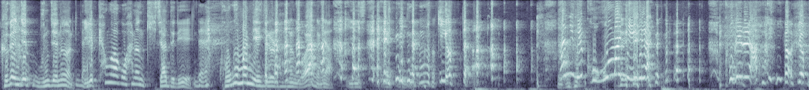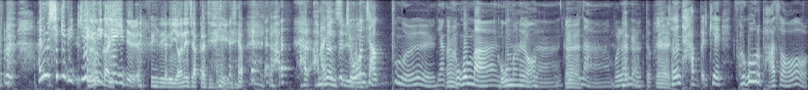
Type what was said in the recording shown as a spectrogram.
그게 이제 문제는 네. 이게 평하고 하는 기자들이 네. 그거만 얘기를 하는 거야 그냥 이, 너무 귀엽다. 아니 왜 그것만 얘기를 하는 거야? 고개를 앞뒤 옆- 옆으로 아니면 새끼들 기레기들 기레기들. 그러니까 그 연애 작가들이 그냥 한면 그 쓰려고 좋은 작품을 그냥 응. 그것만 그것만 해요. 그랬구나 몰랐네요 또 네. 저는 다 이렇게 골고루 봐서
